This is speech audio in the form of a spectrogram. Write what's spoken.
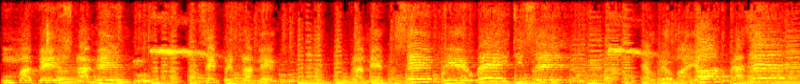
Uma vez Flamengo, sempre Flamengo, Flamengo sempre eu hei de ser. É o meu maior prazer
